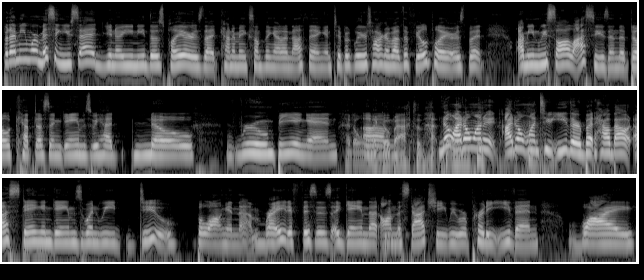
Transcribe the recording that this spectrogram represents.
But I mean, we're missing. You said, you know, you need those players that kind of make something out of nothing. And typically you're talking about the field players. But I mean, we saw last season that Bill kept us in games we had no room being in. I don't want to go Um, back to that. No, though. I don't want to. I don't want to either. But how about us staying in games when we do belong in them, right? If this is a game that on the stat sheet we were pretty even, why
